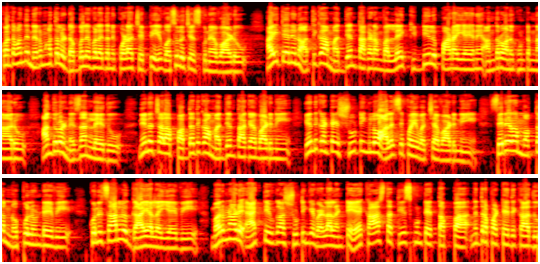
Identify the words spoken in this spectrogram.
కొంతమంది నిర్మాతలు డబ్బులు ఇవ్వలేదని కూడా చెప్పి వసూలు చేసుకునేవాడు. అయితే నేను అతిగా మద్యం తాగడం వల్లే కిడ్నీలు పాడయ్యాయని అందరూ అనుకుంటున్నారు. అందులో నిజం లేదు. నేను చాలా పద్ధతిగా మద్యం తాగేవాడిని. ఎందుకంటే షూటింగ్లో అలసిపోయి వచ్చేవాడిని. శరీరం మొత్తం నొప్పులుండేవి కొన్నిసార్లు గాయాలయ్యేవి. మరునాడు యాక్టివ్గా షూటింగ్కి వెళ్ళాలంటే కాస్త తీసుకుంటే తప్ప నిద్ర పట్టేది కాదు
